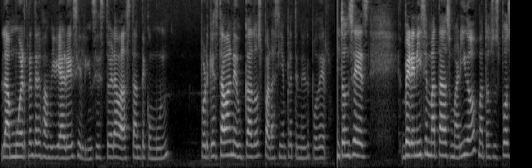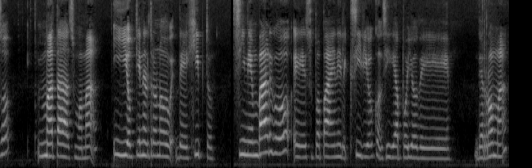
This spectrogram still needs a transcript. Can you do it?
la muerte entre familiares y el incesto era bastante común, porque estaban educados para siempre tener el poder. Entonces, Berenice mata a su marido, mata a su esposo, mata a su mamá y obtiene el trono de Egipto. Sin embargo, eh, su papá en el exilio consigue apoyo de, de Roma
